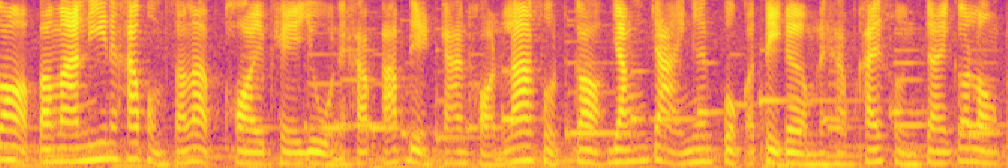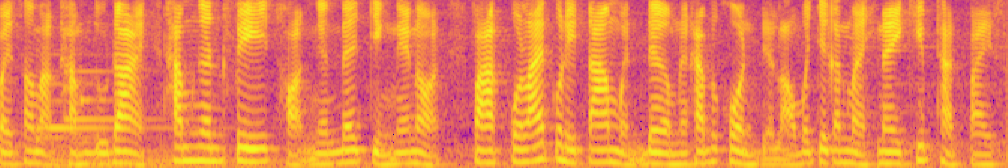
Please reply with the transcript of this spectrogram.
ก็ประมาณนี้นะครับผมสำหรับคอยเพย์อยู่นะครับอัปเดตการถอนล่าสุดก็ยังจ่ายเงินปกติเดิมนะครับใครสนใจก็ลองไปสมัครทำดูได้ทำเงินฟรีถอนเงินได้จริงแน่นอน ฝากกดไลค์กดติดตามเหมือนเดิมนะครับทุกคนเดี๋ยวเราไว้เจอกันใหม่ในคลิปถัดไปส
